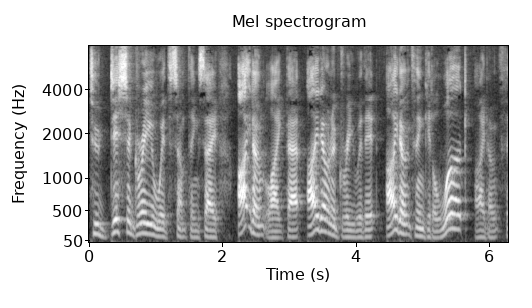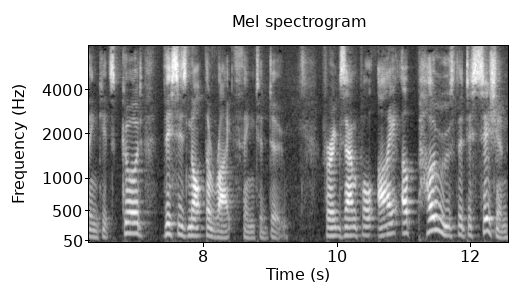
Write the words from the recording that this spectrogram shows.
to disagree with something. Say, I don't like that, I don't agree with it, I don't think it'll work, I don't think it's good, this is not the right thing to do. For example, I oppose the decision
